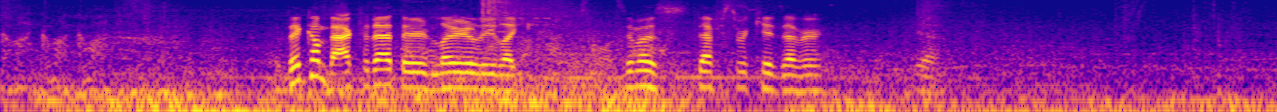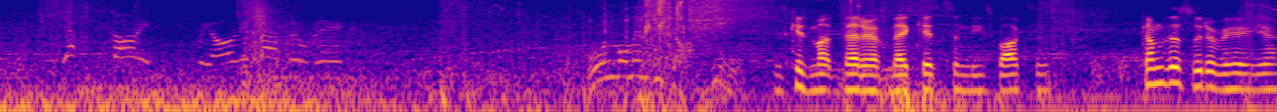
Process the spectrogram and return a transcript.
Come on, come on, come on. If they come back for that, they're literally like the most desperate kids ever. Yeah. Yep, sorry. We all need bathroom break. Un momentito. These kids much better have med kits in these boxes. Come to this loot over here, yeah.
